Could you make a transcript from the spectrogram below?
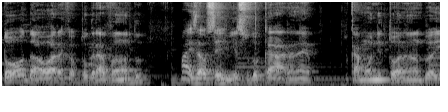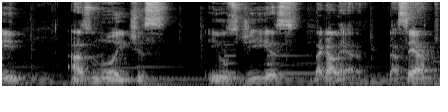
toda hora que eu estou gravando, mas é o serviço do cara, né? Ficar monitorando aí as noites e os dias da galera, tá certo?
